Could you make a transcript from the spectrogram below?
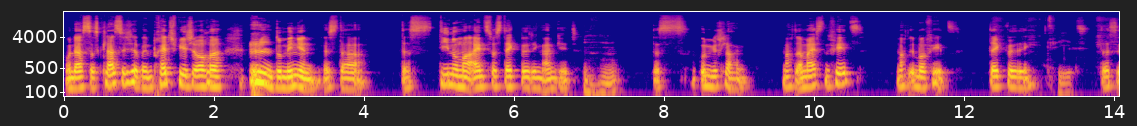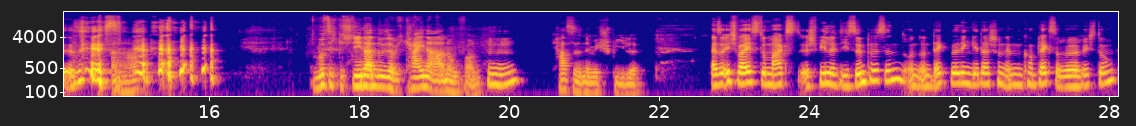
Und da ist das Klassische beim Brettspielgenre Dominion ist da das die Nummer eins, was Deckbuilding angeht. Mhm. Das ungeschlagen. Macht am meisten Fets, macht immer Fets. Deckbuilding. Fetz. Das ist es. Musst ich gestehen, Ja. André, da habe ich keine Ahnung von. Mhm. Ich hasse nämlich Spiele. Also ich weiß, du magst Spiele, die simpel sind und, und Deckbuilding geht da schon in komplexere Richtung.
